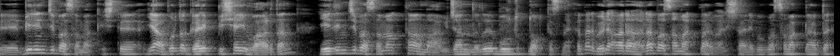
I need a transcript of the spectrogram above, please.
E, birinci basamak işte ya burada garip bir şey vardan. Yedinci basamak tamam abi canlılığı bulduk noktasına kadar böyle ara ara basamaklar var. İşte hani bu basamaklarda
